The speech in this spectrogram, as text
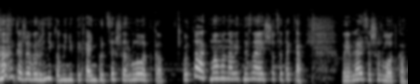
Каже Вероніка мені тихенько, це шарлотка. Отак, мама навіть не знає, що це таке. Виявляється, шарлотка.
